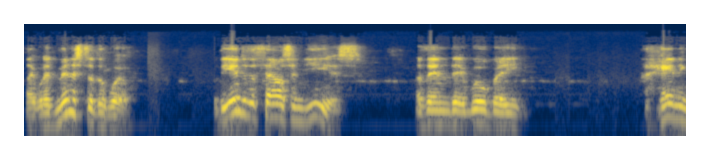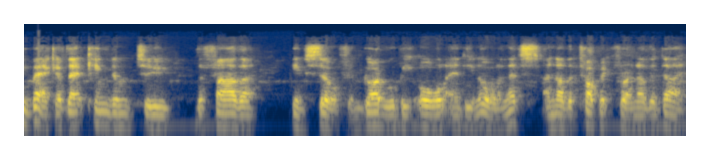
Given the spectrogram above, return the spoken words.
They will administer the world. At the end of the thousand years, then there will be a handing back of that kingdom to the Father himself, and God will be all and in all. And that's another topic for another day.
